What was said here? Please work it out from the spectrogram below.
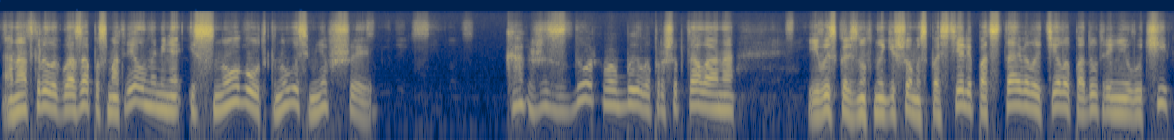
Она открыла глаза, посмотрела на меня и снова уткнулась мне в шею. «Как же здорово было!» — прошептала она, и, выскользнув нагишом из постели, подставила тело под утренние лучи,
